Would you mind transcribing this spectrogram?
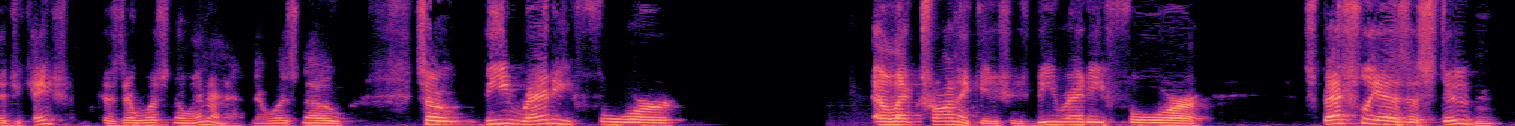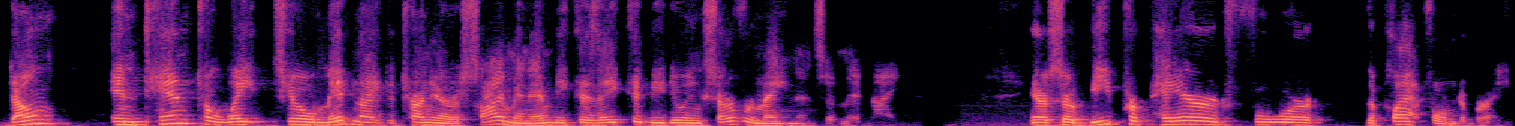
education because there was no internet. There was no, so be ready for electronic issues. Be ready for, especially as a student, don't intend to wait till midnight to turn your assignment in because they could be doing server maintenance at midnight. You know, so be prepared for the platform to break.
